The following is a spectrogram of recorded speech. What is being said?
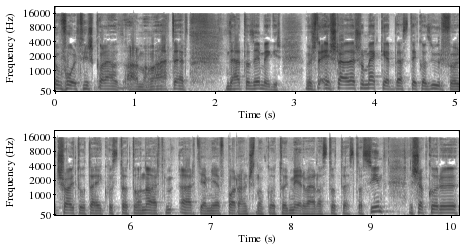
volt iskolám az Alma Mátert, de hát azért mégis. Most, és ráadásul megkérdezték az űrföld sajtótájékoztatón Art, Artyemjev parancsnokot, hogy miért választott ezt a szint, és akkor ő,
